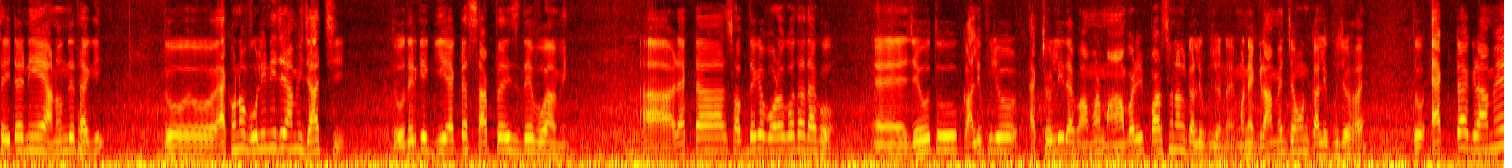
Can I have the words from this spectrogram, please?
সেইটা নিয়ে আনন্দে থাকি। তো এখনও বলিনি যে আমি যাচ্ছি। তো ওদেরকে গিয়ে একটা সারপ্রাইজ দেবো আমি। আর একটা সব থেকে বড় কথা দেখো যেহেতু কালী পুজো অ্যাকচুয়ালি দেখো আমার মা বাড়ির পার্সোনাল কালী পুজো নয় মানে গ্রামের যেমন কালী পুজো হয়, তো একটা গ্রামে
